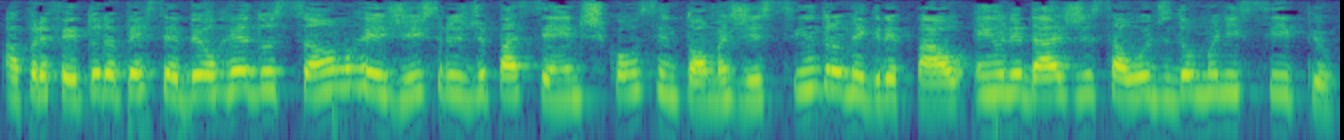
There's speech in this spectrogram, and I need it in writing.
A Prefeitura percebeu redução no registro de pacientes com sintomas de síndrome gripal em unidades de saúde do município,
